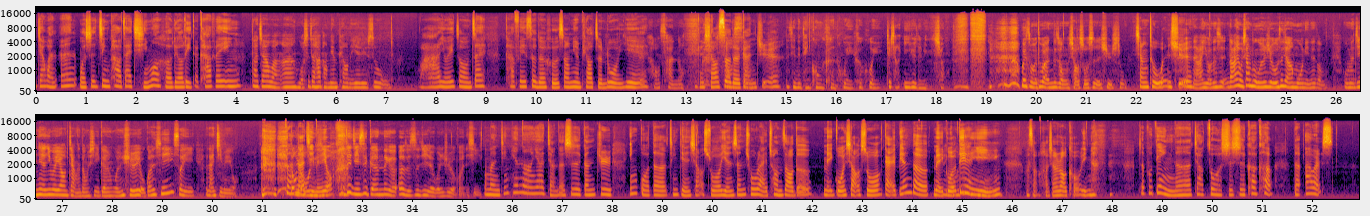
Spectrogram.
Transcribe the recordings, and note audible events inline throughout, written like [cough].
大家晚安，我是浸泡在奇末河流里的咖啡因。大家晚安，我是在它旁边飘的叶绿素。哇，有一种在咖啡色的河上面飘着落叶，好惨哦，一个萧瑟的感觉。[laughs] 那天的天空很灰，很灰，就像一月的明雄。[laughs] 为什么突然那种小说式的叙述？乡土文学哪有？那是哪有乡土文学？我是想要模拟那种。我们今天因为要讲的东西跟文学有关系，所以哪一集没有？都 [laughs] 哪集没有？[laughs] 这集是跟那个 [laughs] 二十世纪的文学有关系。我们今天呢要讲的是根据英国的经典小说延伸出来创造的美国小说改编的美国电影。我操，好像绕口令。这部电影呢叫做《时时刻刻》（The Hours）。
